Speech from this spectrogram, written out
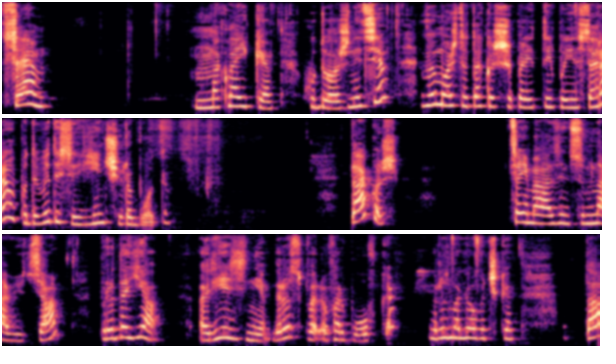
Це наклейки художниці. Ви можете також перейти по інстаграму, подивитися її інші роботи. Також цей магазин Сумна вівця продає різні розфарбовки, розмальовочки та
